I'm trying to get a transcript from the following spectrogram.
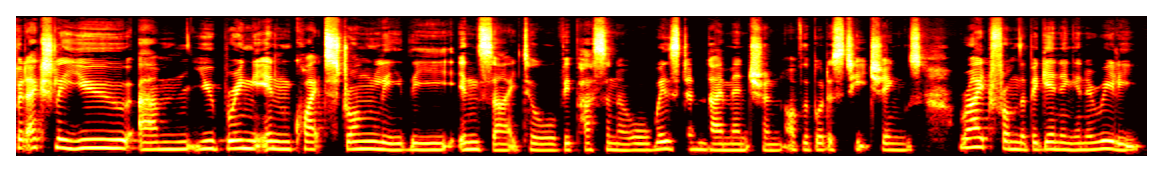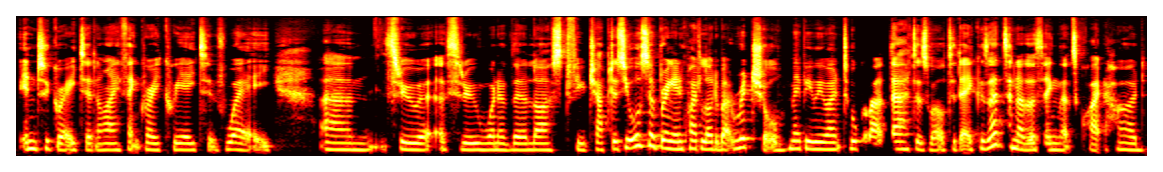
but actually you um, you bring in quite strongly the insight or vipassana or wisdom dimension of the Buddhist teachings right from the beginning in a really integrated and I think very creative way um, through uh, through one of the last few chapters. You also bring in quite a lot about ritual. Maybe we won't talk about that as well today because that's another thing that's quite hard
